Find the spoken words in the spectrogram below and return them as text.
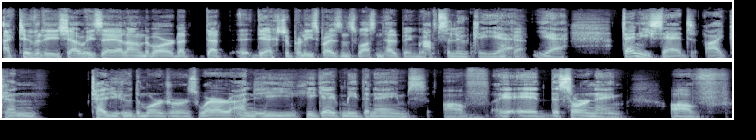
activities, shall we say, along the border that that uh, the extra police presence wasn't helping with. Absolutely, yeah, okay. yeah. Then he said, "I can." Tell you who the murderers were, and he he gave me the names of uh, uh, the surname of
